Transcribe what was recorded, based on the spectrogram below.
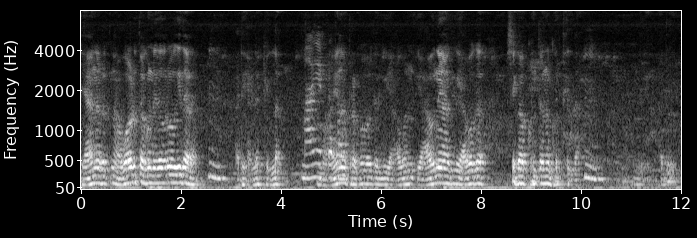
ಧ್ಯಾನ ರತ್ನ ಅವಾರ್ಡ್ ತಗೊಂಡಿದ್ದವರು ಹೋಗಿದ್ದಾರೆ. ಅದು ಹೇಳಕ್ಕಿಲ್ಲ. ಮಾಯೆ ಮಾಯನ ಪ್ರಭಾವ. ಪ್ರಭಾವದಲ್ಲಿ ಯಾವ ಯಾವನೇ ಆಗಲಿ ಯಾವಾಗ ಸಿಗಾಕೊಂತನೂ ಗೊತ್ತಿಲ್ಲ. ಅದು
